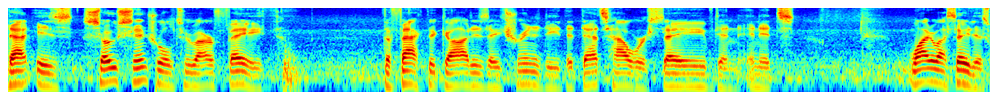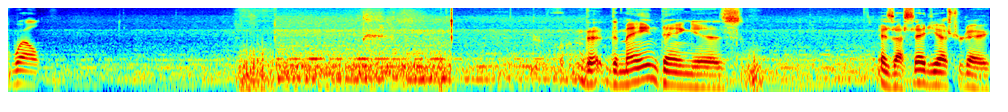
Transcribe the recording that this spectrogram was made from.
that is so central to our faith. The fact that God is a Trinity, that that's how we're saved, and, and it's. Why do I say this? Well, the, the main thing is, as I said yesterday,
